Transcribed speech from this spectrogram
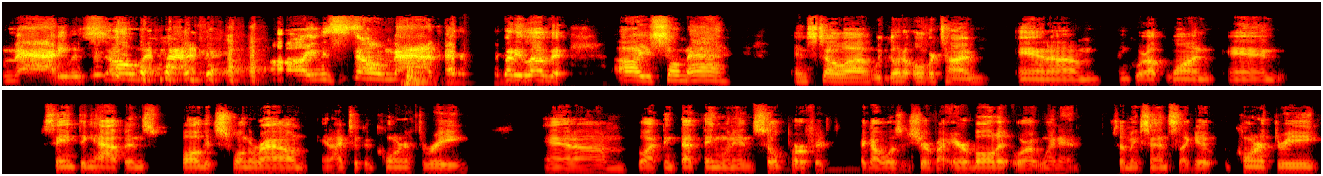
mad. He was so oh mad. oh, he was so mad. Everybody loved it. Oh, he's so mad. And so uh, we go to overtime, and um, I think we're up one, and same thing happens. Ball gets swung around, and I took a corner three, and um, well, I think that thing went in so perfect. Like I wasn't sure if I airballed it or it went in. Does that make sense? Like it corner three,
